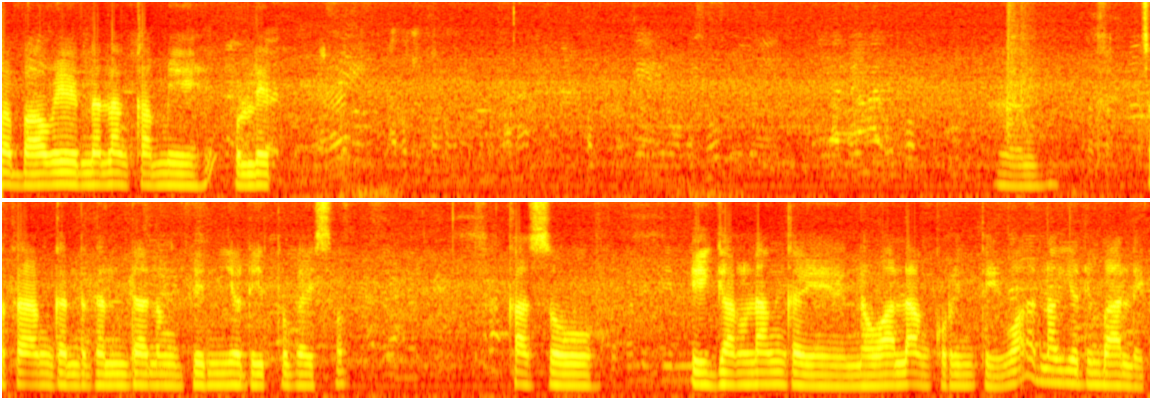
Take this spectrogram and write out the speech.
Babawi na lang kami ulit. Ayan. Tsaka ang ganda-ganda ng venue dito guys. Oh. Kaso igang lang kay nawala ang kuryente. Wala na yun yung balik.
